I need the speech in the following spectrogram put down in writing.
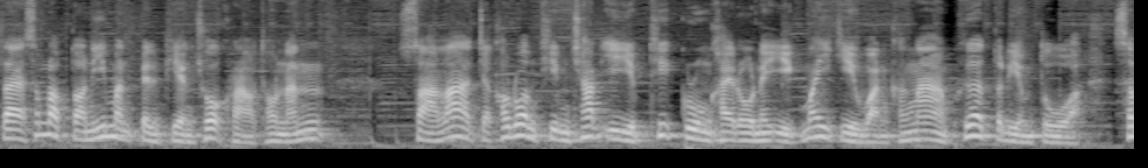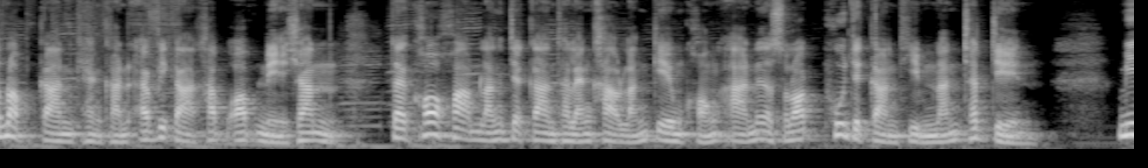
แต่สำหรับตอนนี้มันเป็นเพียงชั่วคราวเท่านั้น ซาร่าจะเข้าร่วมทีมชาติอียิปต์ที่กรุงไคโรในอีกไม่กี่วันข้างหน้าเพื่อเตรียมตัวสำหรับการแข่งขันแอฟริกาคัพออฟเนชั่นแต่ข้อความหลังจากการแถลงข่าวหลังเกมของอาร์เนอร์สล็อตผู้จัดการทีมนั้นชัดเจน มี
